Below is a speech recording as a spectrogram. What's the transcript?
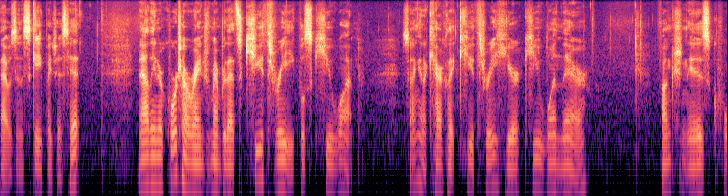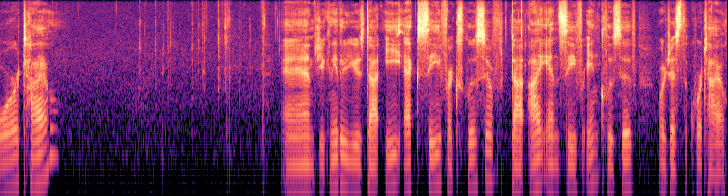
That was an escape I just hit. Now the interquartile range, remember that's Q3 equals Q1. So I'm going to calculate Q3 here, Q1 there. Function is quartile. And you can either use .exc for exclusive, .inc for inclusive, or just the quartile.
